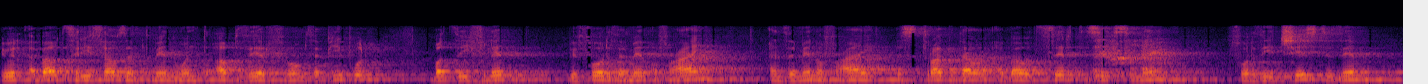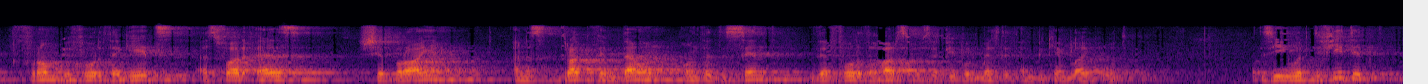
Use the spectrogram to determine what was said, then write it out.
about 3,000 men went up there from the people, but they fled before the men of Ai, and the men of Ai struck down about 36 men, for they chased them from before the gates as far as Shebarim, and struck them down on the descent. Therefore, the hearts of the people melted and became like water. They were defeated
